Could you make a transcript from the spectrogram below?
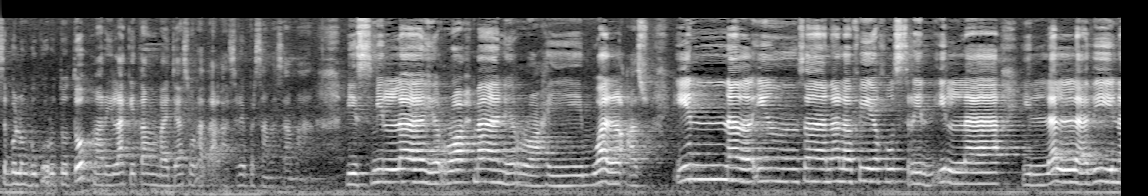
Sebelum Bu Guru tutup marilah kita membaca surat Al-Asr bersama-sama. Bismillahirrahmanirrahim. Wal asr. Innal insana lafi khusrin illa illa alladhina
